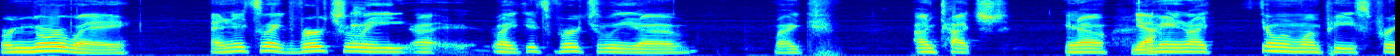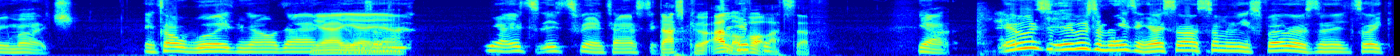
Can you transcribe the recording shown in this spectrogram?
or Norway and it's like virtually uh, like it's virtually uh like untouched, you know. Yeah. I mean like still in one piece pretty much. It's all wood and all that. Yeah, It yeah, was yeah. yeah, it's it's fantastic. That's cool. I love Forget all that stuff. Yeah, it was it was amazing. I saw some of these photos, and it's like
